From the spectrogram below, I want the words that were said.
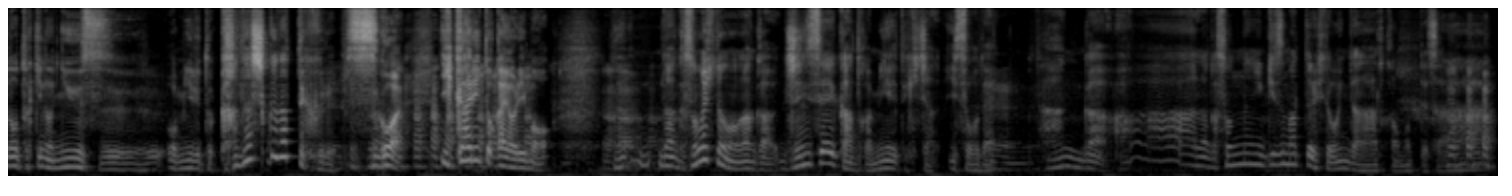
の時のニュースを見ると悲しくなってくる。すごい。怒りとかよりも。ななんかその人のなんか人生観とか見えてきちゃいそうで。うんなんかあーなんかそんなに行き詰まってる人多いんだなとか思ってさ。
